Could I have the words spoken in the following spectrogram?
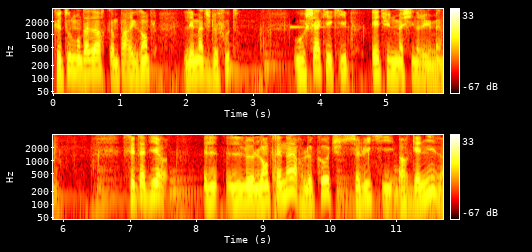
que tout le monde adore, comme par exemple les matchs de foot où chaque équipe est une machinerie humaine. C'est-à-dire l'entraîneur, le, coach, celui qui organise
